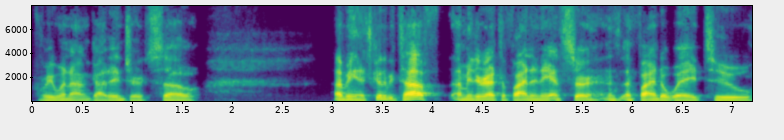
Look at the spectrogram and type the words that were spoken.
before he went out and got injured. So, I mean, it's going to be tough. I mean, they're going to have to find an answer and, find a way to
